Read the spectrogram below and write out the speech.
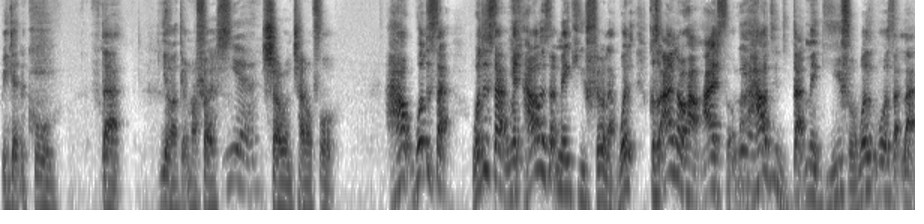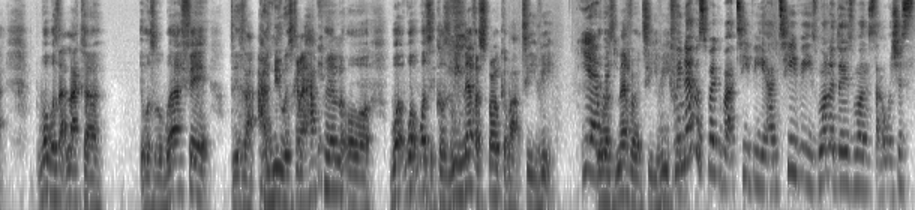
we get the call that yo, I get my first Yeah. show on Channel Four. How? What does that? What does that make? How does that make you feel? Like what? Because I know how I felt. Like, Yeah. how did that make you feel? What, what was that like? What was that like? A it was worth it. Is like I knew it was gonna happen, or what? What was it? Because we never spoke about TV. Yeah. It we- was never a TV We never spoke about TV, and TV is one of those ones that was just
